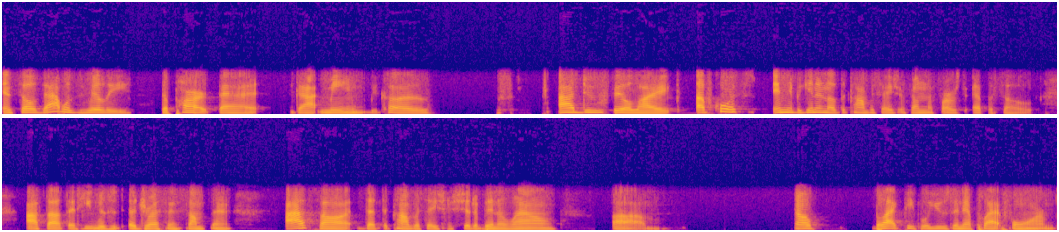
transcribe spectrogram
And so that was really the part that got me because I do feel like, of course, in the beginning of the conversation from the first episode, I thought that he was addressing something. I thought that the conversation should have been around, um, you know, black people using their platforms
